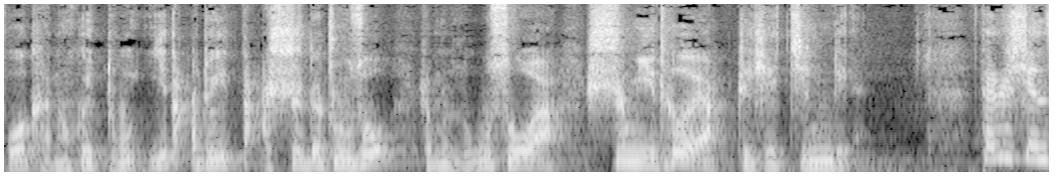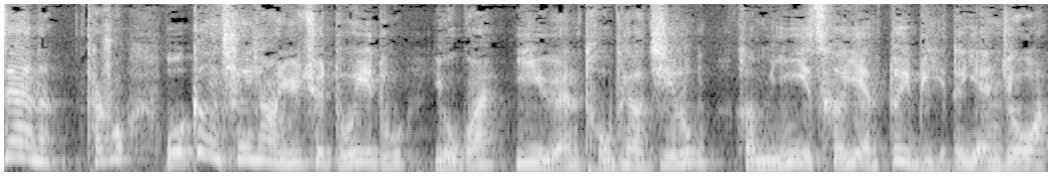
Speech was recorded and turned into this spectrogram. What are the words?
我可能会读一大堆大师的著作，什么卢梭啊、施密特呀这些经典。但是现在呢，他说我更倾向于去读一读有关议员投票记录和民意测验对比的研究啊，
